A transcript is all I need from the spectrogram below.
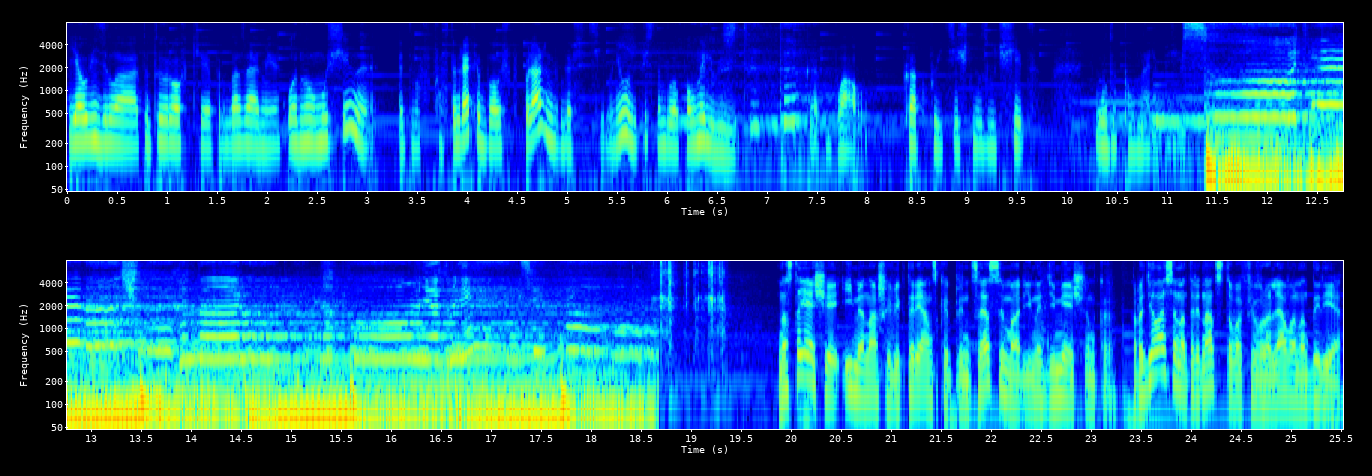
Я увидела татуировки под глазами у одного мужчины. Эта фотография была очень популярна тогда в сети. У него написано было «Полны любви». Такая, вау, как поэтично звучит. Буду полна любви. Сотни ночных Настоящее имя нашей викторианской принцессы Марина Демещенко. Родилась она 13 февраля в Анадыре.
